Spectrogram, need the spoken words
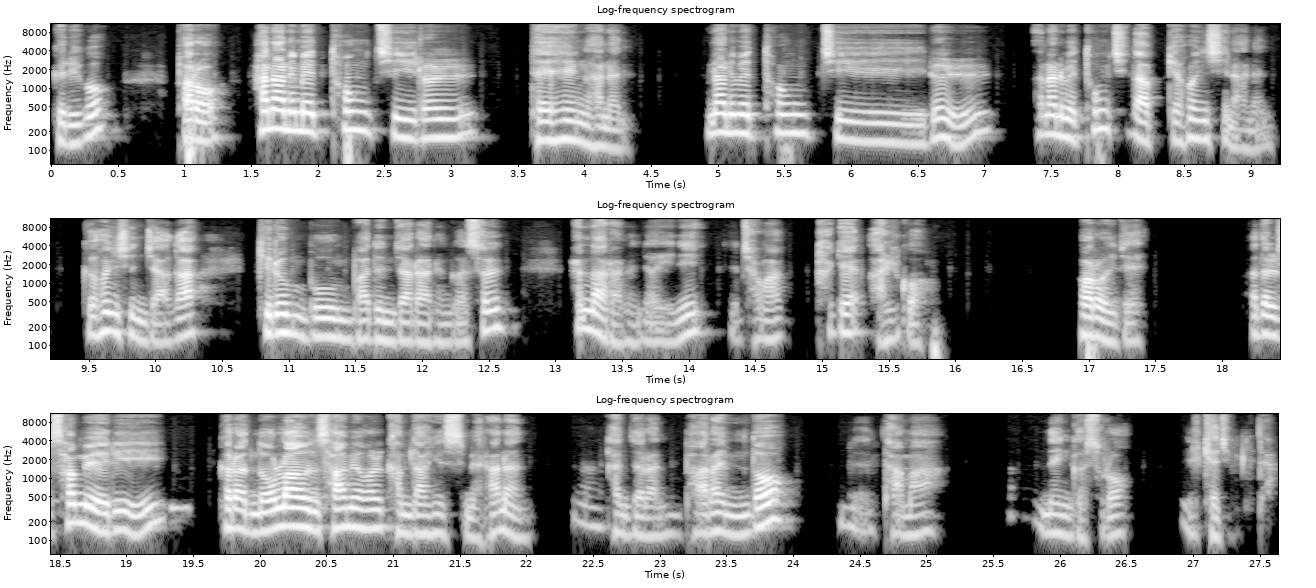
그리고 바로 하나님의 통치를 대행하는 하나님의 통치를 하나님의 통치답게 헌신하는 그 헌신자가 기름 부음 받은 자라는 것을 한나라는 여인이 정확하게 알고 바로 이제 아들 사무엘이 그런 놀라운 사명을 감당했으면 하는 간절한 바람도 담아낸 것으로 읽혀집니다.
